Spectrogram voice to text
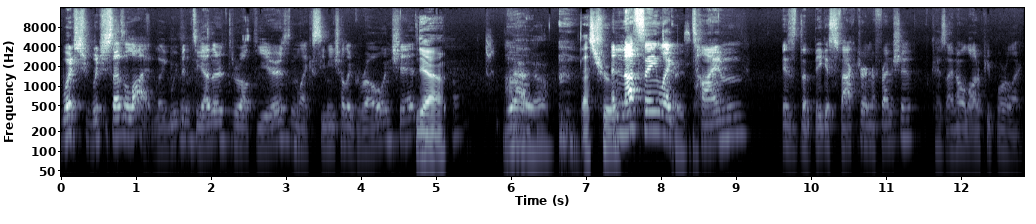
which which says a lot. Like we've been together throughout the years and like seen each other grow and shit. yeah, Yeah, um, yeah. that's true. And not saying like Crazy. time is the biggest factor in a friendship because I know a lot of people are like,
